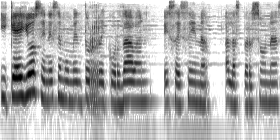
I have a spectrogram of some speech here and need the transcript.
y que ellos en ese momento recordaban esa escena a las personas,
